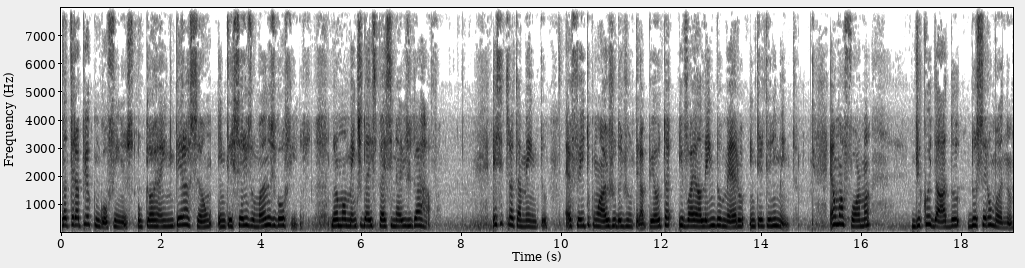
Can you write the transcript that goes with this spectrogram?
Na terapia com golfinhos, ocorre a interação entre seres humanos e golfinhos, normalmente da espécie nariz de garrafa. Esse tratamento é feito com a ajuda de um terapeuta e vai além do mero entretenimento. É uma forma de cuidado do ser humano,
